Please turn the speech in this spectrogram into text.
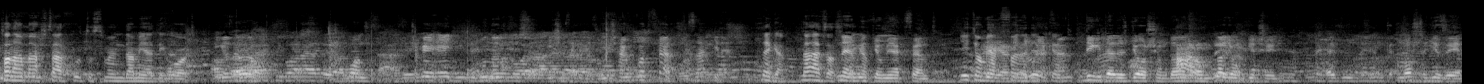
talán más sztárkultusz, mint ami eddig volt. Igazából mond, csak egy, egy gondolat, és, ezeket az újságokat felhozzák ide? Igen, na ez az. Nem, igen. itt nyomják fent. Így nyomják Igen, nyomják egyébként. fent. Digitális gyorsnyom, de nagyon, 3D. nagyon kicsi. Most egy izé,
